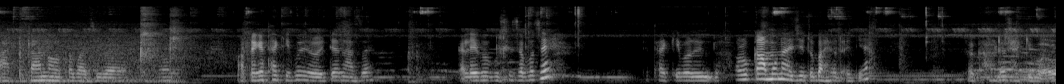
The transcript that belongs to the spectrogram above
আঠটা, নটা বাজিব আৰু। বাপেকে থাকিবই আৰু, এতিয়া নাযায়। কালি আকৌ গুচি যাব যে। থাকিব দিনটো। আৰু কামো নাই যিহেতু বাহিৰত এতিয়া। ঘৰতে থাকিব আৰু।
